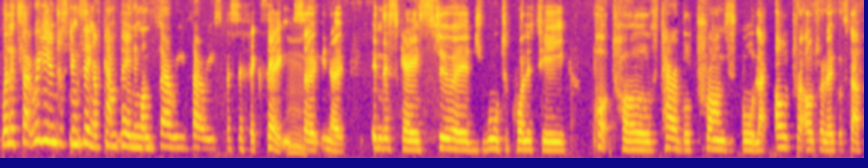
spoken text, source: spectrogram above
Well, it's that really interesting thing of campaigning on very, very specific things. Mm. So, you know, in this case, sewage, water quality, potholes, terrible transport, like ultra, ultra local stuff.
